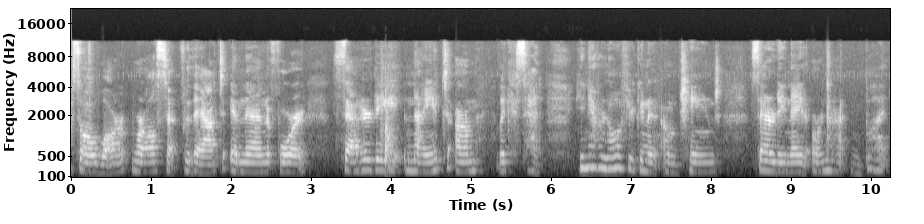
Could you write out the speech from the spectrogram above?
so we're, we're all set for that. And then for Saturday night, um, like I said, you never know if you're going to um, change Saturday night or not, but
